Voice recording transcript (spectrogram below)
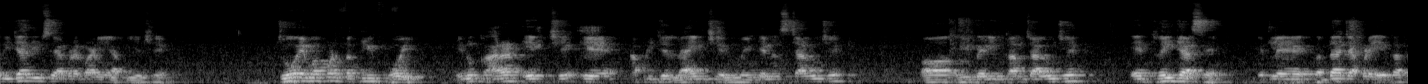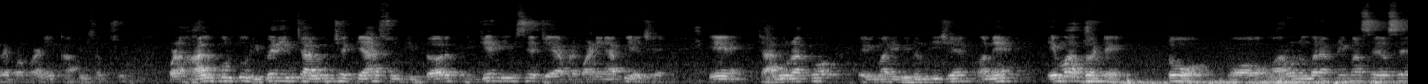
ત્રીજા દિવસે આપણે પાણી આપીએ છીએ. જો એમાં પણ તકલીફ હોય એનું કારણ એક છે કે આપણી જે લાઈન છે, એનું મેન્ટેનન્સ ચાલુ છે રિપેરિંગ કામ ચાલુ છે, એ થઈ જશે એટલે કદાચ આપણે એકાત્રે પણ પાણી આપી શકશું. પણ હાલ પૂરતું રિપેરિંગ ચાલુ છે, ત્યાં સુધી દર ત્રીજે દિવસે જે આપણે પાણી આપીએ છીએ એ ચાલુ રાખો, એવી મારી વિનંતી છે. અને એમાં ઘટે તો મારો નંબર આપણી પાસે હશે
